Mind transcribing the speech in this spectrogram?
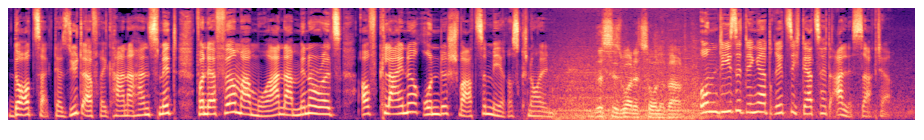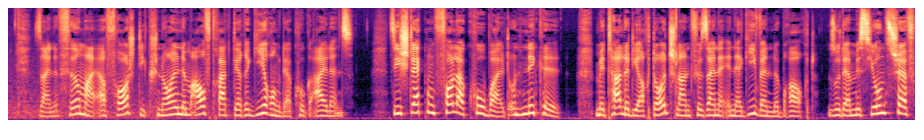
Dort zeigt der Südafrikaner Hans Smith von der Firma Moana Minerals auf kleine, runde, schwarze Meeresknollen. Um diese Dinger dreht sich derzeit alles, sagt er. Seine Firma erforscht die Knollen im Auftrag der Regierung der Cook Islands. Sie stecken voller Kobalt und Nickel, Metalle, die auch Deutschland für seine Energiewende braucht, so der Missionschef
